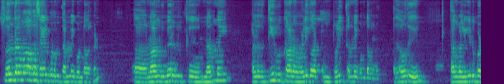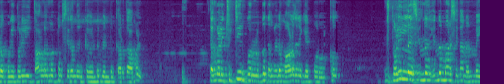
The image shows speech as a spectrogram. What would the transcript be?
சுதந்திரமாக செயல்படும் தன்மை கொண்டவர்கள் ஆஹ், நான்கு பேர்களுக்கு நன்மை அல்லது தீர்வுக்கான வழிகாட்டும் தொழில்தன்மை கொண்டவர்கள். அதாவது தாங்கள் ஈடுபடக்கூடிய தொழிலில் தாங்கள் மட்டும் சிறந்து இருக்க வேண்டும் என்று கருதாமல் தங்களை சுற்றி இருப்பவர்களுக்கோ தங்களிடம் ஆலோசனை கேட்பவர்களுக்கோ தொழிலில் என்ன என்ன மாதிரி செய்தால் நன்மை?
